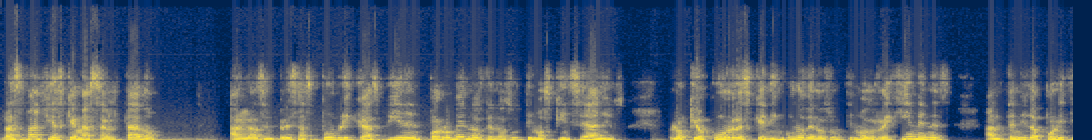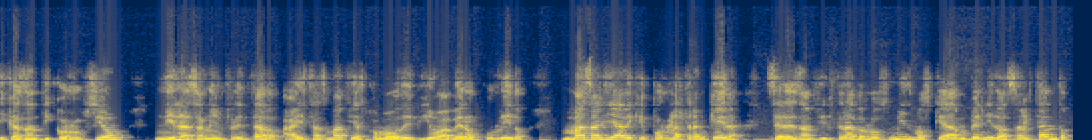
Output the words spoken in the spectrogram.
Las mafias que han asaltado a las empresas públicas vienen por lo menos de los últimos 15 años. Lo que ocurre es que ninguno de los últimos regímenes han tenido políticas anticorrupción ni las han enfrentado a estas mafias como debió haber ocurrido, más allá de que por la tranquera se les han filtrado los mismos que han venido asaltando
